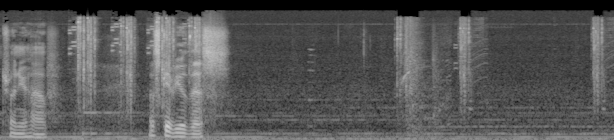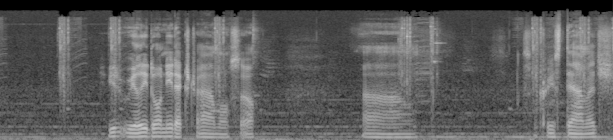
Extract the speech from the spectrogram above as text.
Which one you have? Let's give you this. You really don't need extra ammo, so um, let's increase damage.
